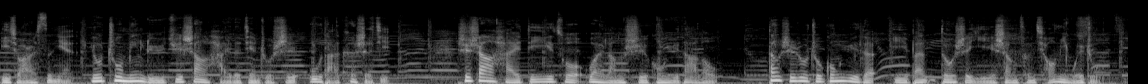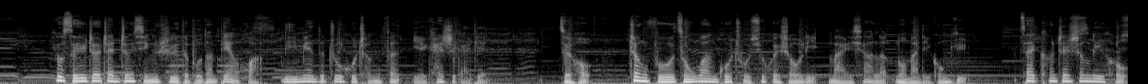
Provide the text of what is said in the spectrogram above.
一九二四年，由著名旅居上海的建筑师乌达克设计，是上海第一座外廊式公寓大楼。当时入住公寓的一般都是以上层侨民为主，又随着战争形势的不断变化，里面的住户成分也开始改变。最后，政府从万国储蓄会手里买下了诺曼底公寓，在抗战胜利后，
